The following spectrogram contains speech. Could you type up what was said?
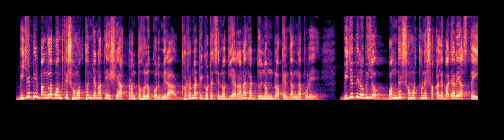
বিজেপির বাংলা বন্ধকে সমর্থন জানাতে এসে আক্রান্ত হলো কর্মীরা। ঘটনাটি ঘটেছে নদিয়া রানাঘাট দুই নং ব্লকের গাংনাপুরে। বিজেপির অভিযোগ বন্ধের সমর্থনে সকালে বাজারে আসতেই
